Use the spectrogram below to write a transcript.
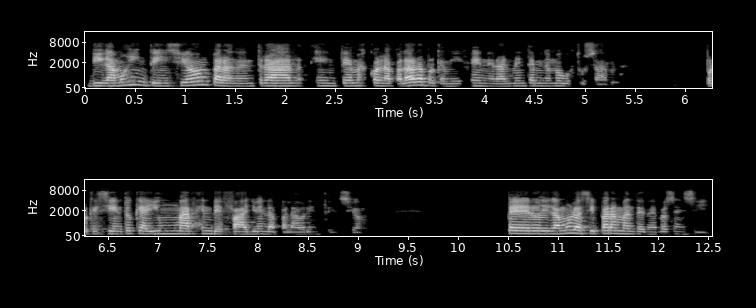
Digamos intención para no entrar en temas con la palabra, porque a mí generalmente a mí no me gusta usarla, porque siento que hay un margen de fallo en la palabra intención. Pero digámoslo así para mantenerlo sencillo.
